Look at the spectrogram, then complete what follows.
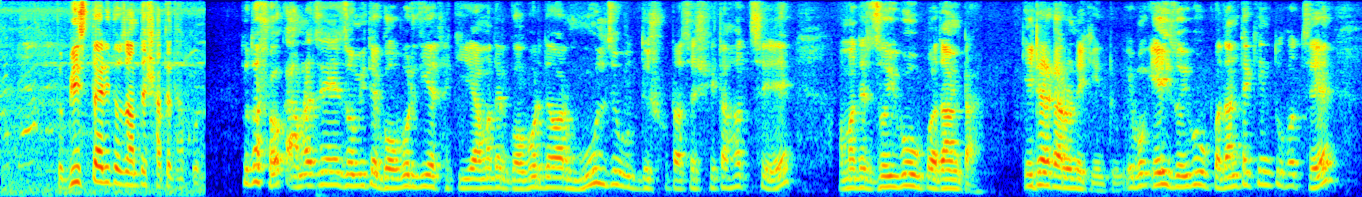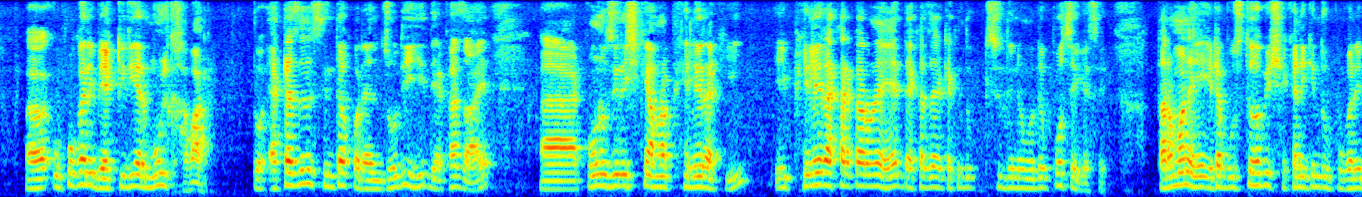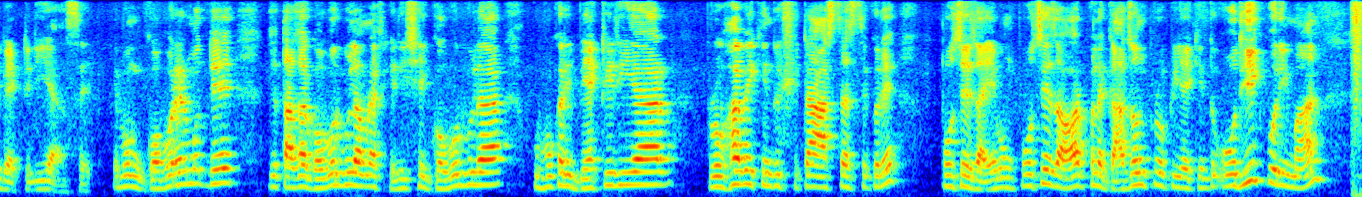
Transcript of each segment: তো বিস্তারিত জানতে সাথে থাকুন। তো দর্শক, আমরা যে জমিতে গোবর দিয়ে থাকি, আমাদের গোবর দেওয়ার মূল যে উদ্দেশ্যটা আছে, সেটা হচ্ছে আমাদের জৈব উপাদানটা। এটার কারণে কিন্তু, এবং এই জৈব উপাদানটা কিন্তু হচ্ছে উপকারী ব্যাকটেরিয়ার মূল খাবার। তো একটা জিনিস চিন্তা করেন, যদি দেখা যায় কোনো জিনিসকে আমরা ফেলে রাখি, এই ফেলে রাখার কারণে দেখা যায় এটা কিন্তু কিছুদিনের মধ্যে পচে গেছে। তার মানে এটা বুঝতে হবে সেখানে কিন্তু উপকারী ব্যাকটেরিয়া আছে। এবং গোবরের মধ্যে যে তাজা গোবরগুলো আমরা ফেলি, সেই গোবরগুলা উপকারী ব্যাকটেরিয়ার প্রভাবে কিন্তু সেটা আস্তে আস্তে করে পচে যায় এবং পচে যাওয়ার ফলে গাজন প্রক্রিয়ায় কিন্তু অধিক পরিমাণ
